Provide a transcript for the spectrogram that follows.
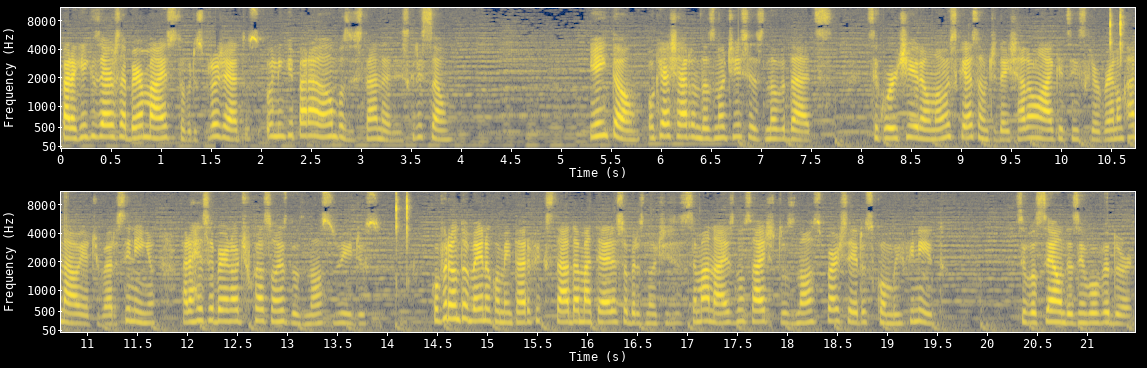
Para quem quiser saber mais sobre os projetos, o link para ambos está na descrição. E então, o que acharam das notícias e novidades? Se curtiram, não esqueçam de deixar um like, de se inscrever no canal e ativar o sininho para receber notificações dos nossos vídeos. Confiram também no comentário fixado a matéria sobre as notícias semanais no site dos nossos parceiros como Infinito. Se você é um desenvolvedor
